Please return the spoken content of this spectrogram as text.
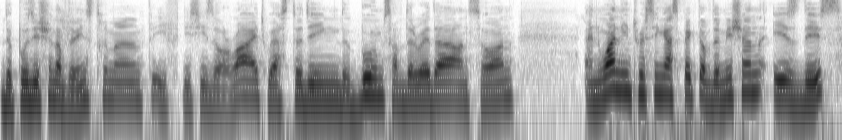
the position of the instrument, if this is all right. We are studying the booms of the radar and so on. And one interesting aspect of the mission is this,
